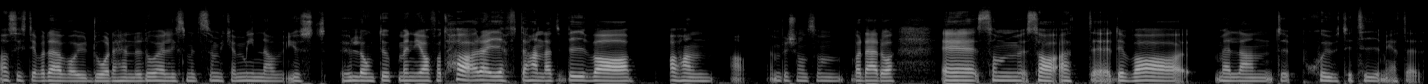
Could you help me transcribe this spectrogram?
ja, sist jag var där var ju då det hände, då har jag liksom inte så mycket minne av just hur långt upp, men jag har fått höra i efterhand att vi var, av han, ja, en person som var där då, eh, som sa att eh, det var mellan typ 7 till 10 meter.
